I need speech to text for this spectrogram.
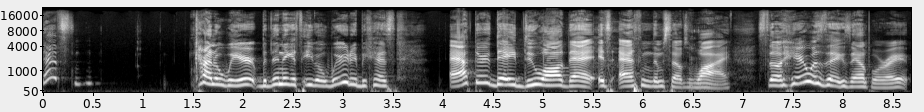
That's kind of weird, but then it gets even weirder because after they do all that, it's asking themselves why. So here was the example, right?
